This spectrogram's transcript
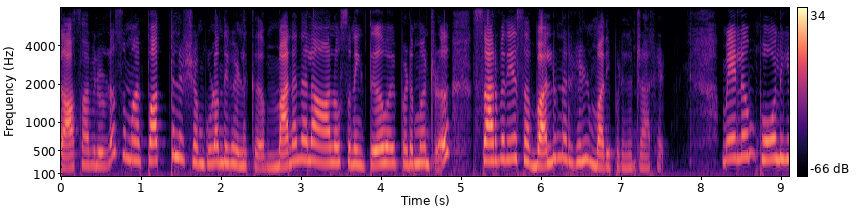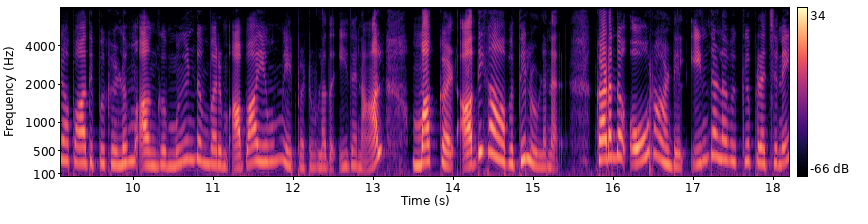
காசாவில் உள்ள சுமார் பத்து லட்சம் குழந்தைகளுக்கு மனநல ஆலோசனை தேவைப்படும் என்று சர்வதேச வல்லுநர்கள் மதிப்பிடுகின்றார்கள். மேலும் போலியோ பாதிப்புகளும் அங்கு மீண்டும் வரும் அபாயமும் ஏற்பட்டுள்ளது. இதனால் மக்கள் அதிக ஆபத்தில் உள்ளனர். கடந்த ஓராண்டில் இந்த அளவுக்கு பிரச்சினை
